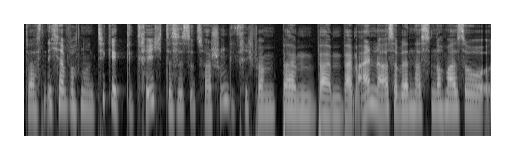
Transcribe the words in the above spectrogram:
du hast nicht einfach nur ein Ticket gekriegt, das hast du zwar schon gekriegt beim, beim, beim, beim Einlass, aber dann hast du nochmal so,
